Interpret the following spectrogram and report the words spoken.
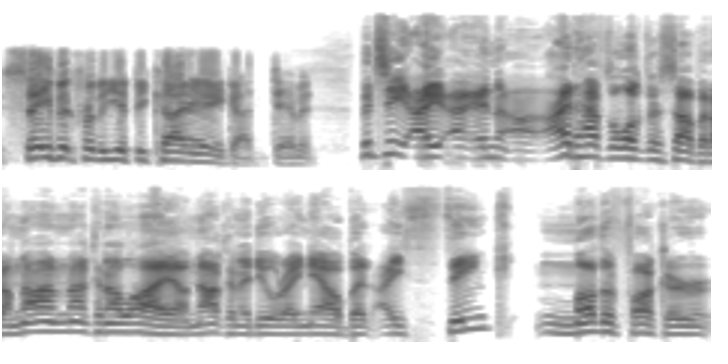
Save it for the yippee ki God damn it! But see, I, I and I- I'd have to look this up, but I'm not. I'm not gonna lie. I'm not gonna do it right now. But I think motherfucker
